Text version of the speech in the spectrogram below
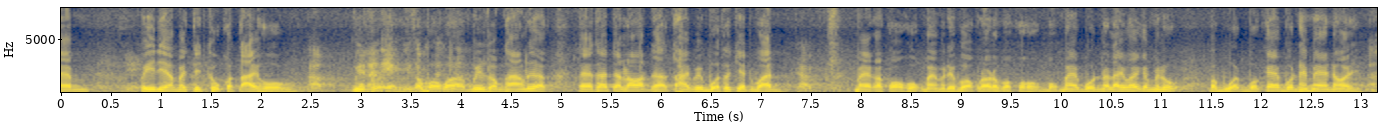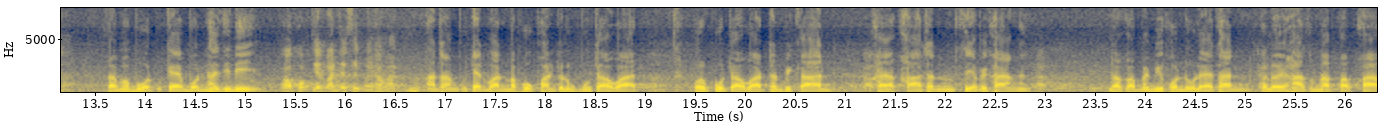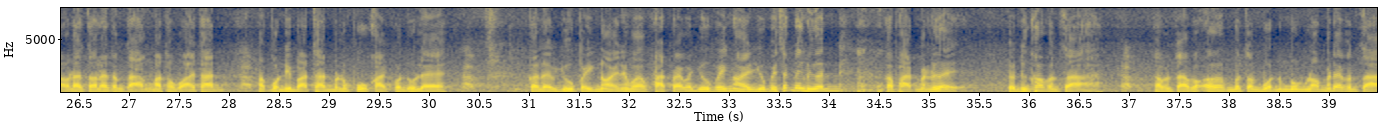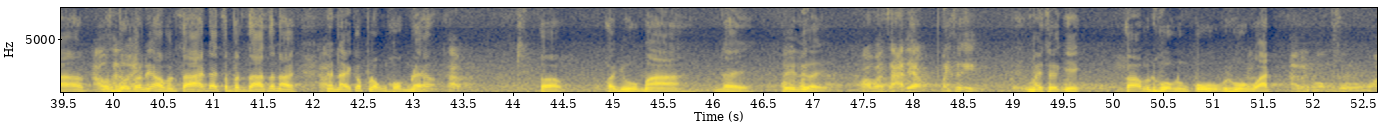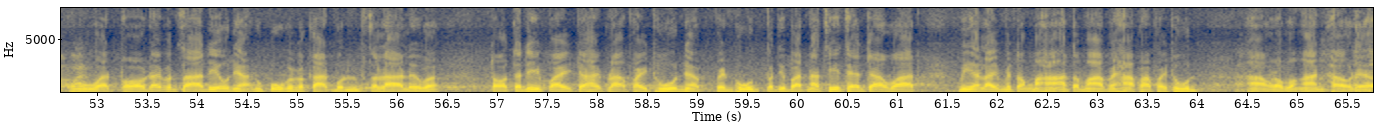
ปีเนี้ยไม่ติดคุกก็ตายโหงครับ มีแค่นั้นเองที่สเขาบอกว่ามีสองทางเลือก แต่ถ้าจะรอดอะให้ไปบวชสักเจ็ดวัน ครับ แม่กับกหกแม่ไม่ได้บอกเราเราบอกกหกบอกแม่บนอะไรไว้กันไม่รู้มาบวชบวชแก้บนให้แม่หน่อยอ่า ก็มาบวชแก้บนให้ที่นี่ พอครบเจ็ดวันจะศึกไหมครับพระอันทำเจ็ดวันมาผูกพันกับหลวงปู่เจ้าอาวาดอ่าเพราะหลวงปู่เจ้าอาวาดท่านพิการครับขาขาท่านเสียไปข้างหนึ่ง ครับ แล้วก็ไม่มีคนดูแลท่าน ก็เลยหาสำรับกับข้าวอะไรต่ออะไรต่าง ๆ มาถวายท่าน ครับ มาปฏิบัติท่านบรรลุปู่ขาดคนดูแล ครับ ก็เลยอยู่ไปอีกหน่อยนะว่าผัดไปว่าอยู่ไปอีกหน่อยอยู่ไปสักได้เดือน ก็ผัดมาเรื่อย จนถึงเข้าพรรษาครับเข้าพรรษาบอกเออมาตอนบวชหนุ่มๆเราไม่ได้พรรษาเอาซะหน่อยบวชคราวนี้เอาพรรษาให้ได้สักพรรษาซะหน่อยครับไหนๆก็ปลงผมแล้วครับก็ก็อยู่มาได้เรื่อยพอพรรษาเดียวไม่ศึกอีกๆไม่ซึกอีกก็เป็นห่วงหลวงปู่เป็นห่วงวัดเอาเป็นห่วงปู่ห่วงห่วัวดงวัดพอได้พรรษาเดียวเนี่ยหลวงปู่ไปประกาศบนสลาเลยว่า ต่อแต่นี้ไปจะให้พระไพฑูรย์เนี่ยเป็นผู้ปฏิบัติหน้าที่แทนเจ้าวาดมีอะไรไม่ต้องมาหาอาตมาไปหาพระไพฑูรย์อ้าวเราว่างานเข้าแล้ว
